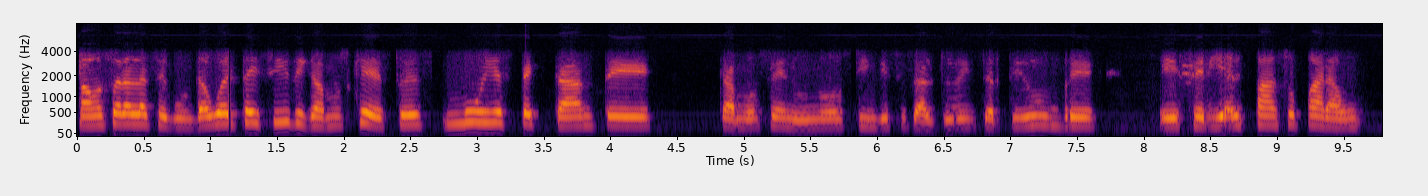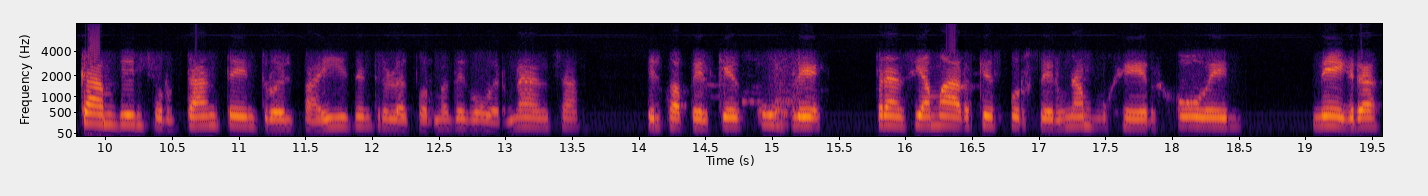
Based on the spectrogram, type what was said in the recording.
vamos para la segunda vuelta y sí, digamos que esto es muy expectante estamos en unos índices altos de incertidumbre, eh, sería el paso para un cambio importante dentro del país, dentro de las formas de gobernanza, el papel que cumple Francia Márquez por ser una mujer joven, negra,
